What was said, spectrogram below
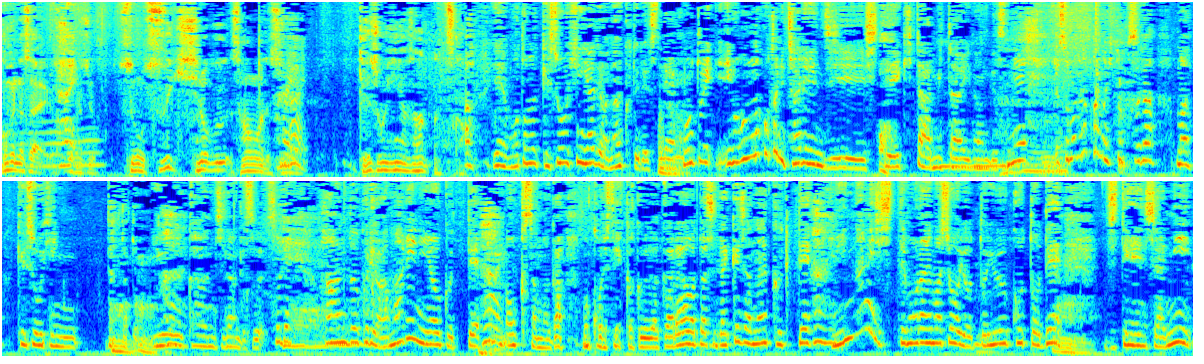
ごめんなさい。そうなんですよその鈴木忍さんはですね、はい化粧品屋さんだったんですか？あいやもともと化粧品屋ではなくてですね、本当にいろんなことにチャレンジしてきたみたいなんですね。でその中の一つが、まあ、化粧品だったという感じなんです。それでハンドクリームあまりによくって、まあ奥様がもうこれせっかくだから私だけじゃなくって、みんなに知ってもらいましょうよということで、自転車に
